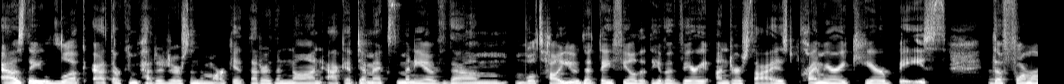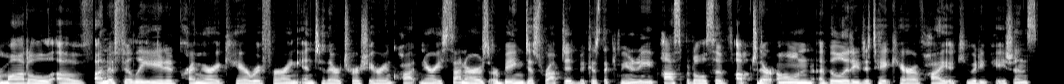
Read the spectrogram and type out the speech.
As they look at their competitors in the market that are the non academics, many of them will tell you that they feel that they have a very undersized primary primary care base, the former model of unaffiliated primary care referring into their tertiary and quaternary centers are being disrupted because the community hospitals have upped their own ability to take care of high acuity patients.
